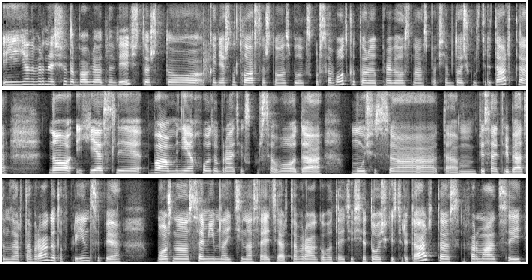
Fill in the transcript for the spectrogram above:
и я, наверное, еще добавлю одну вещь, то, что, конечно, классно классно, что у нас был экскурсовод, который провел с нас по всем точкам стрит-арта, но если вам не охота брать экскурсовода, мучиться, там, писать ребятам за артоврага, то, в принципе, можно самим найти на сайте артоврага вот эти все точки стрит-арта с информацией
